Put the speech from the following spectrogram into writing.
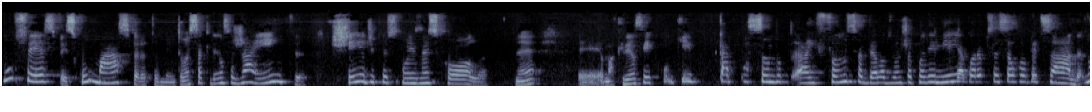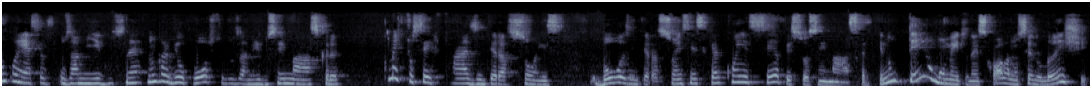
Não fez, fez com máscara também. Então essa criança já entra cheia de questões na escola, né? É uma criança que está passando a infância dela durante a pandemia e agora precisa ser alfabetizada. Não conhece os amigos, né? Nunca viu o rosto dos amigos sem máscara. Como é que você faz interações, boas interações, sem sequer conhecer a pessoa sem máscara? Porque não tem um momento na escola, não sendo lanche,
